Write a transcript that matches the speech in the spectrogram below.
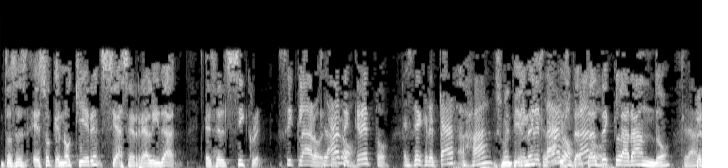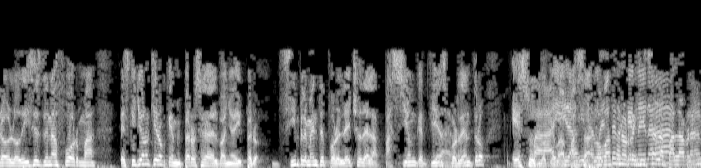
Entonces, eso que no quieren se hace realidad. Es el secret. Sí, claro, Claro. es el secreto. Es decretar. Ajá. ¿Me entiendes? Está- claro. Estás declarando, Claro. pero lo dices de una forma, es que yo no quiero que mi perro se haga del baño ahí, pero simplemente por el hecho de la pasión que tienes Claro. por dentro, eso Va es lo que va a Y pasar. lo vas a no registra la palabra claro.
